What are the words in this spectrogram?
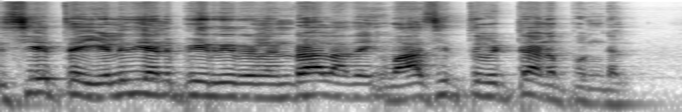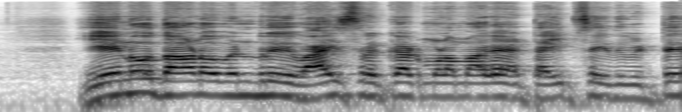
விஷயத்தை எழுதி அனுப்புகிறீர்கள் என்றால் அதை வாசித்துவிட்டு அனுப்புங்கள். ஏனோ தானோவென்று வாய்ஸ் ரெக்கார்ட் மூலமாக டைப் செய்துவிட்டு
